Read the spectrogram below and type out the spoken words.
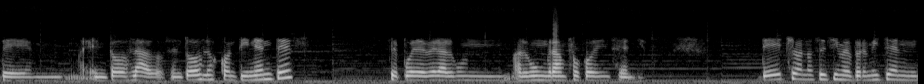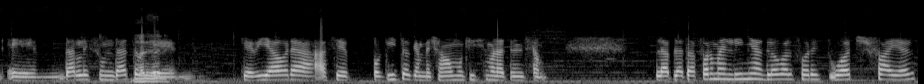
de, en todos lados, en todos los continentes se puede ver algún, algún gran foco de incendio. De hecho, no sé si me permiten eh, darles un dato que, que vi ahora hace poquito que me llamó muchísimo la atención. La plataforma en línea Global Forest Watch Fires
